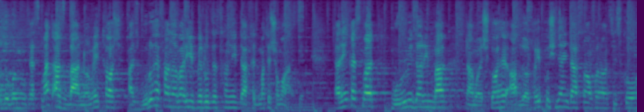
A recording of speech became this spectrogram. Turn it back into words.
دومین قسمت از برنامه تاش از گروه فناوری بروزرسانی در خدمت شما هستیم. در این قسمت مروری داریم بر نمایشگاه ابزارهای پوشیدنی در سان فرانسیسکو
